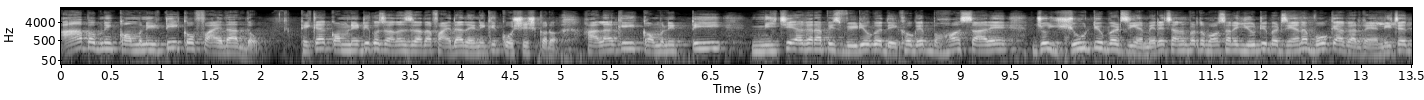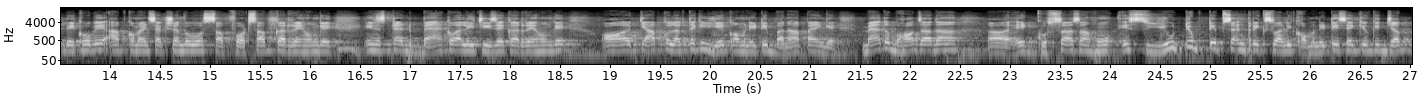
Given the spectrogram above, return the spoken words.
आप अपनी कम्युनिटी को फ़ायदा दो। ठीक है? कम्युनिटी को ज़्यादा से ज़्यादा फ़ायदा देने की कोशिश करो। हालाँकि कम्युनिटी नीचे अगर आप इस वीडियो को देखोगे, बहुत सारे जो यूट्यूबर्स ही हैं, मेरे चैनल पर तो बहुत सारे यूट्यूबर्स ही हैं ना, वो क्या कर रहे हैं? नीचे देखोगे आप कमेंट सेक्शन में वो सब सब कर रहे होंगे इंस्टेंट बैक वाली चीज़ें कर रहे होंगे, और क्या आपको लगता है कि ये कम्युनिटी बना पाएँगे? मैं तो बहुत ज़्यादा एक गुस्सा सा हूँ इस यूट्यूब टिप्स एंड ट्रिक्स वाली कम्युनिटी से, क्योंकि जब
